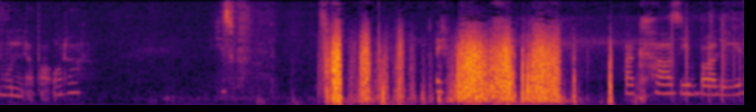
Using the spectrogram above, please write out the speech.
Wunderbar, oder? Ist ich bin Akasi Bali.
